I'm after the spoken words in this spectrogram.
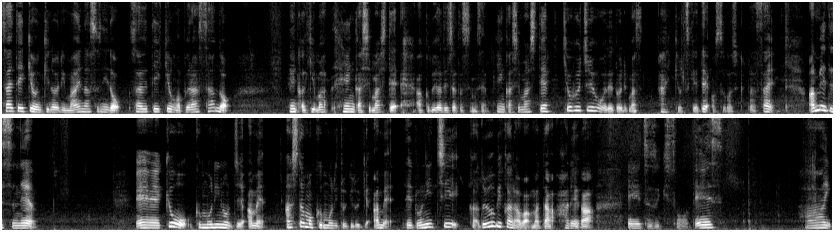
最低気温昨日よりマイナス2度、最低気温がプラス3度。変化きま、変化しまして、あくびが出ちゃったすいません。変化しまして、強風注意報が出ております。はい、気をつけてお過ごしください。雨ですね。えー、今日、曇りのち雨。明日も曇り時々雨。で、土日か、土曜日からはまた晴れが、えー、続きそうです。はい。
